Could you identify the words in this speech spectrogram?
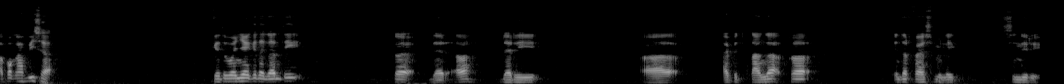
apakah bisa gateway-nya kita ganti ke dari uh, dari uh, IP tetangga ke interface milik sendiri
